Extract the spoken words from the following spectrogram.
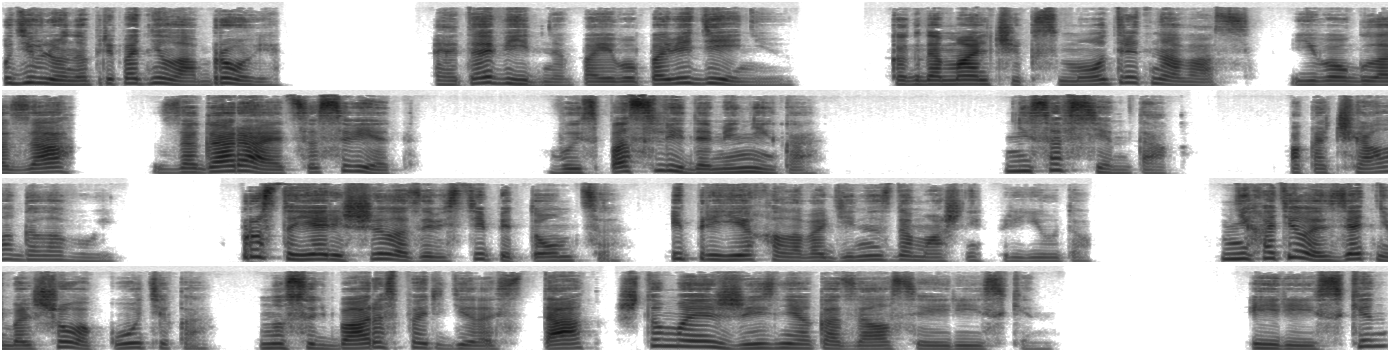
Удивленно приподняла брови. Это видно по его поведению. Когда мальчик смотрит на вас, в его глазах загорается свет. Вы спасли Доминика. Не совсем так, покачала головой. Просто я решила завести питомца и приехала в один из домашних приютов. Мне хотелось взять небольшого котика, но судьба распорядилась так, что в моей жизни оказался Ирискин. Ирискин?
